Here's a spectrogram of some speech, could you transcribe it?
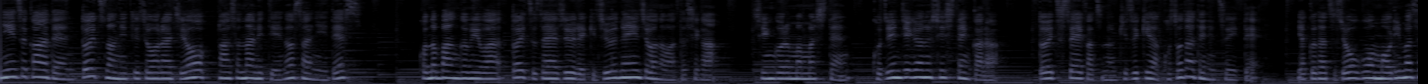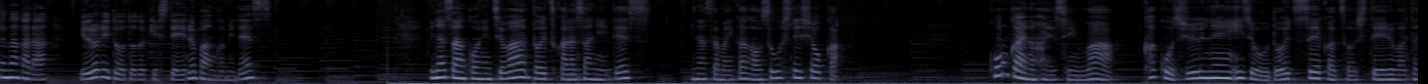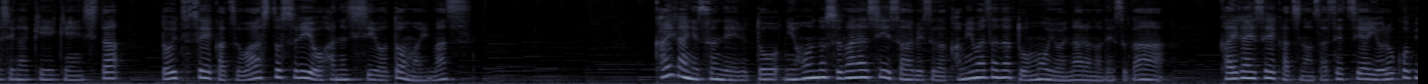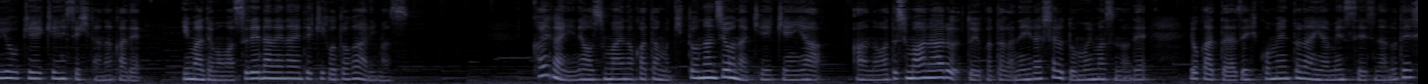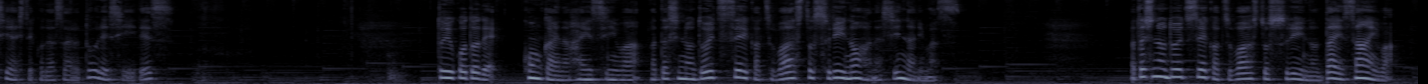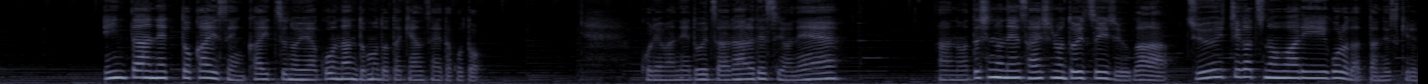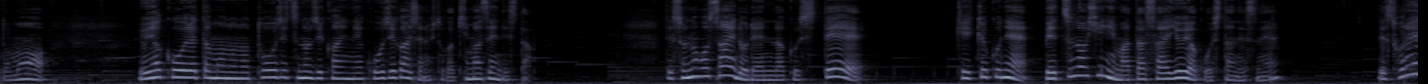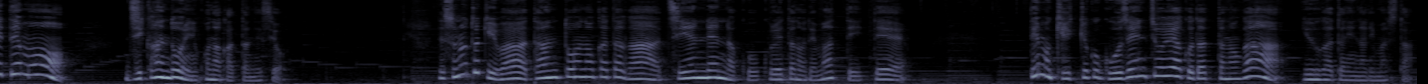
ニーズガーデンドイツの日常ラジオパーソナリティのサニーです。この番組はドイツ在住歴10年以上の私がシングルママ視点個人事業主視点からドイツ生活の気づきや子育てについて役立つ情報も織り交ぜながらゆるりとお届けしている番組です。皆さんこんにちはドイツからサニーです。皆様いかがお過ごしでしょうか。今回の配信は過去10年以上ドイツ生活をしている私が経験したドイツ生活ワースト3をお話ししようと思います。海外に住んでいると日本の素晴らしいサービスが神業だと思うようになるのですが海外生活の挫折や喜びを経験してきた中で今でも忘れられない出来事があります。海外にねお住まいの方もきっと同じような経験やあの私もあるあるという方がねいらっしゃると思いますのでよかったらぜひコメント欄やメッセージなどでシェアしてくださると嬉しいです。ということで今回の配信は私のドイツ生活ワースト3の話になります。私のドイツ生活ワースト3の第3位はインターネット回線開通の予約を何度もドタキャンされたこと。これはねドイツあるあるですよね。あの私のね最初のドイツ移住が11月の終わり頃だったんですけれども予約を入れたものの当日の時間にね工事会社の人が来ませんでした。でその後再度連絡して結局ね別の日にまた再予約をしたんですね。でそれでも時間通りに来なかったんですよ。でその時は担当の方が遅延連絡をくれたので待っていてでも結局午前中予約だったのが夕方になりました。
